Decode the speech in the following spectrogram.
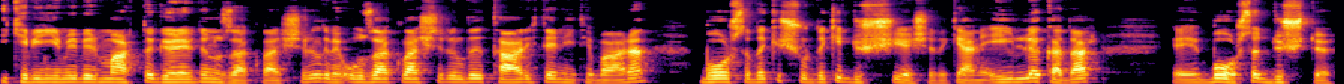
2021 Mart'ta görevden uzaklaştırıldı ve uzaklaştırıldığı tarihten itibaren borsadaki şuradaki düşüşü yaşadık. Yani Eylül'e kadar e, borsa düştü.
